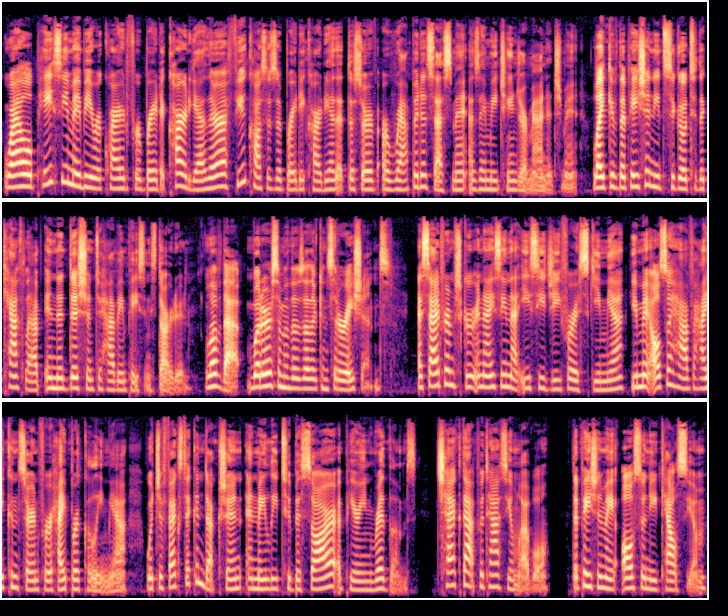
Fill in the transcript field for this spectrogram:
While pacing may be required for bradycardia, there are a few causes of bradycardia that deserve a rapid assessment as they may change our management. Like if the patient needs to go to the cath lab in addition to having pacing started. Love that. What are some of those other considerations? Aside from scrutinizing that ECG for ischemia, you may also have high concern for hyperkalemia, which affects the conduction and may lead to bizarre appearing rhythms. Check that potassium level. The patient may also need calcium.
